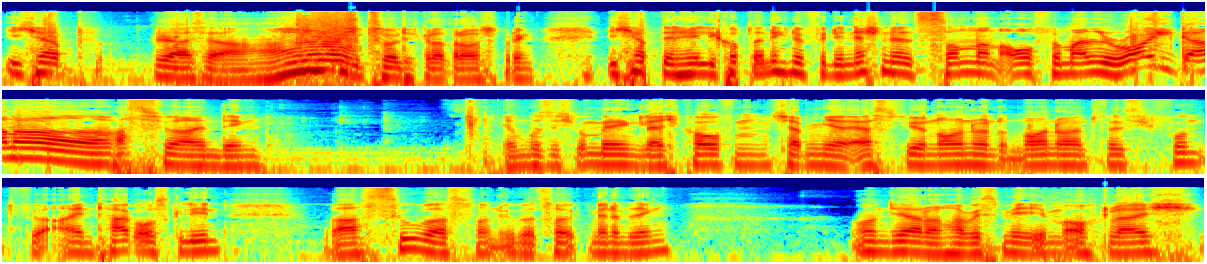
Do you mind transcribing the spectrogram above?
Ich hab... Ja, ist ja... Jetzt wollte ich gerade rausspringen. Ich habe den Helikopter nicht nur für die Nationals, sondern auch für meinen Royal Gunner. Was für ein Ding. Den muss ich unbedingt gleich kaufen. Ich habe mir erst für 999 Pfund für einen Tag ausgeliehen. War sowas von überzeugt mit dem Ding. Und ja, dann habe ich es mir eben auch gleich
